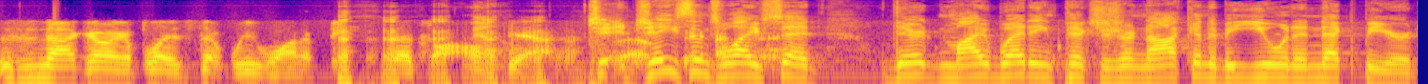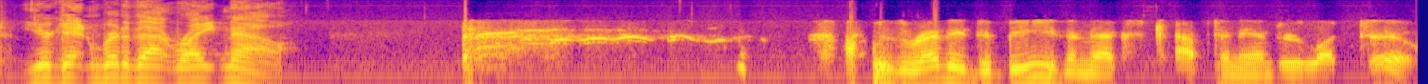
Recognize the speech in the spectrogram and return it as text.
This is not going a place that we want to be. That's all. Yeah. J- So, Jason's wife said, "My wedding pictures are not going to be you in a neck beard. You're getting rid of that right now." I was ready to be the next Captain Andrew Luck too.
